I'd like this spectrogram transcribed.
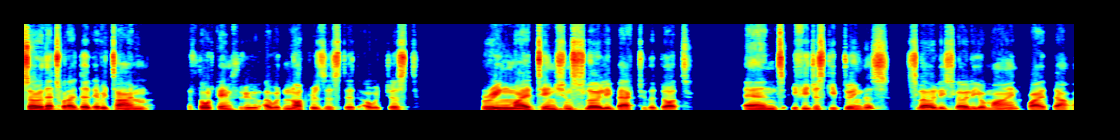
So that's what I did. Every time a thought came through, I would not resist it. I would just bring my attention slowly back to the dot And if you just keep doing this, slowly, slowly your mind quiet down,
